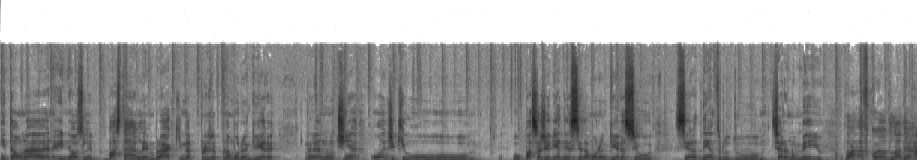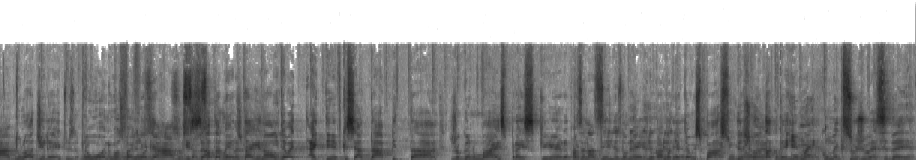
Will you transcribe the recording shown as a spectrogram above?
Então, na- nós, basta lembrar que, na- por exemplo, na Morangueira, né, não tinha onde que o, o passageiro ia descer na Morangueira se, o, se era dentro do. se era no meio. A porta ficou do lado errado. Do lado direito. O ônibus foi feito errado. Exatamente. Aguinaldo. então aí- aí teve que se adaptar, jogando mais para a esquerda. pra- Fazendo as ilhas no meio do pra poder caminho. ter um espaço. Então, Deixa eu contar é como, terrível. como é, como é que surgiu essa ideia.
